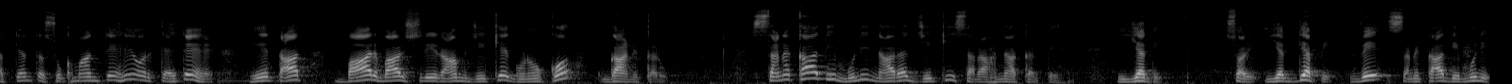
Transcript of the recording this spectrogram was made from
अत्यंत सुख मानते हैं और कहते हैं, हे तात बार बार श्री राम जी के गुणों को गान करो। सनकादि मुनि नारद जी की सराहना करते हैं। यदि सॉरी यद्यपि वे सनकादि मुनि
